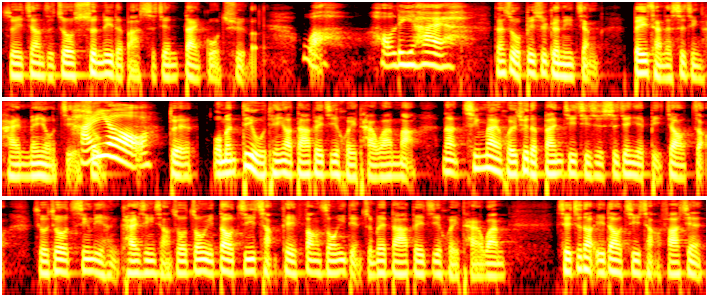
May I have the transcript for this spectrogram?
所以这样子就顺利的把时间带过去了。哇，好厉害啊！但是我必须跟你讲，悲惨的事情还没有结束。还有，对我们第五天要搭飞机回台湾嘛，那清迈回去的班机其实时间也比较早，所以就心里很开心，想说终于到机场可以放松一点，准备搭飞机回台湾。谁知道一到机场发现。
